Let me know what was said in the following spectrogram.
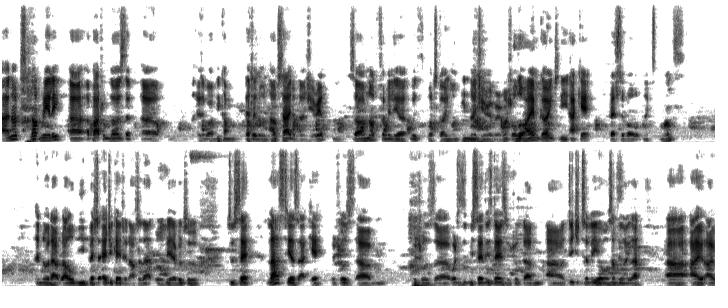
Uh, not not really. Uh, apart from those that uh, as it were become better known outside of Nigeria. So I'm not familiar with what's going on in Nigeria very much. Although I am going to the Ake festival next month, and no doubt I will be better educated after that. We'll be able to to say last year's Ake, which was um, which was uh, what is it we say these days, which was done uh, digitally or something like that I, I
